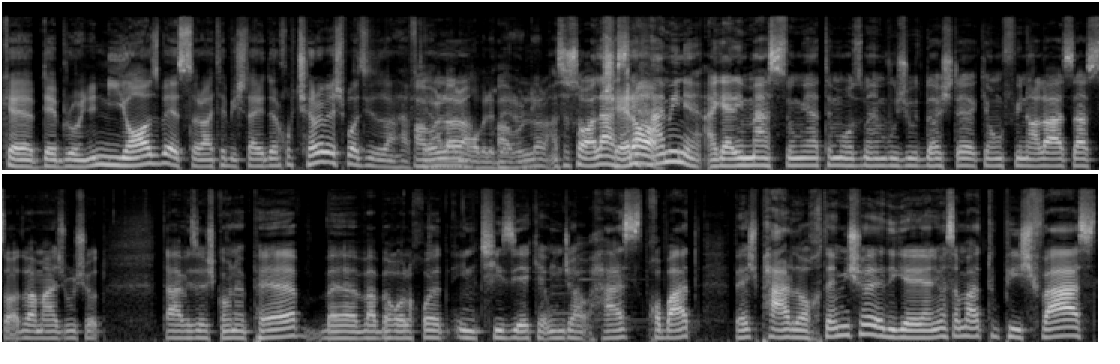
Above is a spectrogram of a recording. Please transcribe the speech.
که دبروینه نیاز به استراحت بیشتری داره خب چرا بهش بازی دادن هفته قبول دارم مقابل قبول؟ دارم اصلا سوال اصلی؟ همینه اگر این مصونیت مزمن وجود داشته که اون فینال از دست داد و مجبور شد تعویزش کنه پپ و به قول خود این چیزیه که اونجا هست خب باید بهش پرداخته میشه دیگه یعنی مثلا باید تو پیش فصل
